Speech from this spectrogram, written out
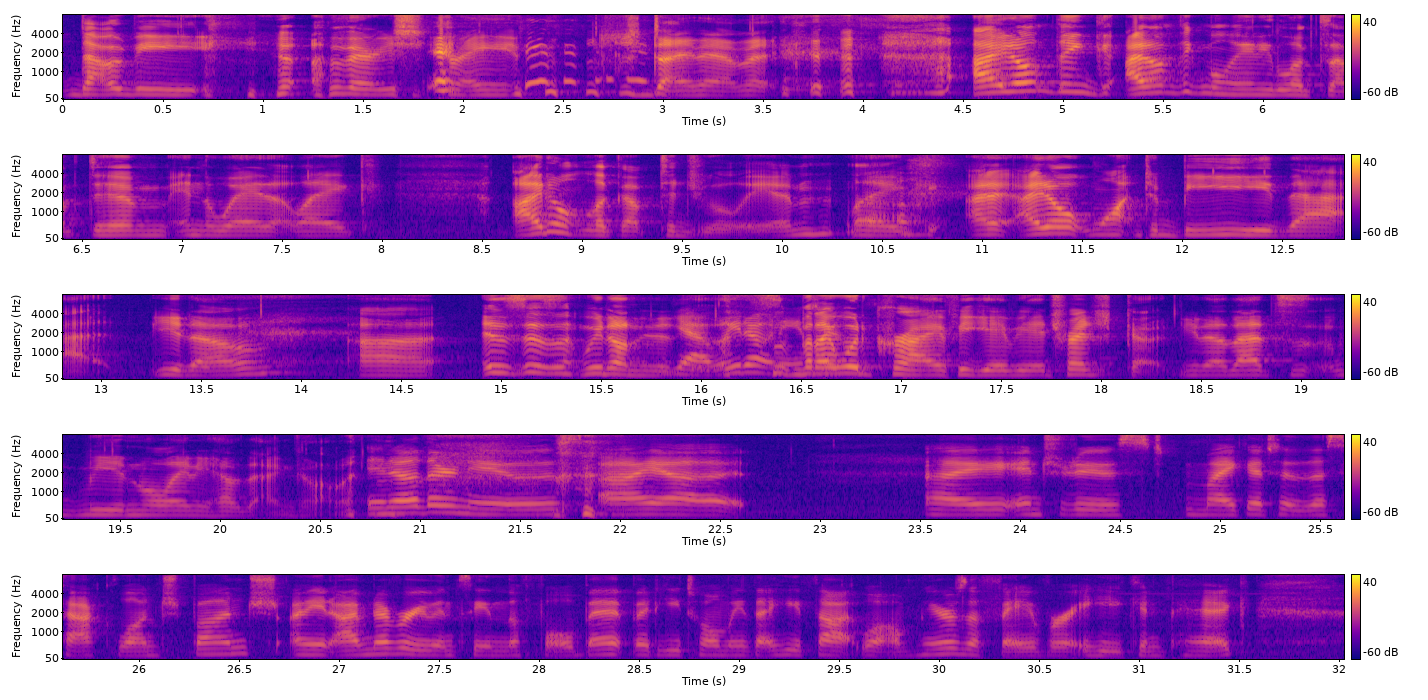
That would be a very strange dynamic. I don't think I don't think Mulaney looks up to him in the way that like I don't look up to Julian. Like I, I don't want to be that, you know? uh, this isn't. We don't need to. Yeah, do we don't But I would cry if he gave me a trench coat. You know, that's me and Mulaney have that in common. In other news, I uh, I introduced Micah to the Sack Lunch Bunch. I mean, I've never even seen the full bit, but he told me that he thought, well, here's a favorite he can pick.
